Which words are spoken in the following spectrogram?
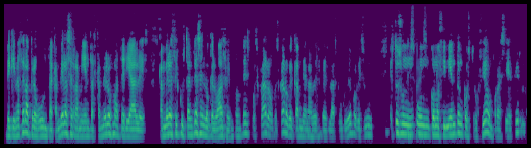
de quien hace la pregunta, cambia las herramientas, cambia los materiales, cambia las circunstancias en lo que lo hace. Entonces, pues claro, pues claro que cambian a veces las conclusiones porque es un, esto es un, conocimiento en construcción, por así decirlo.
